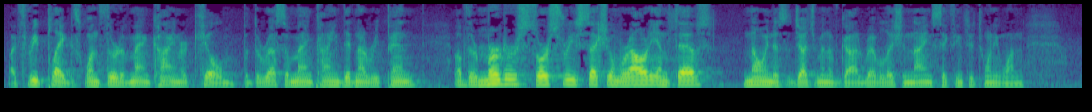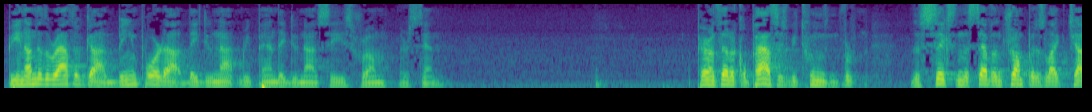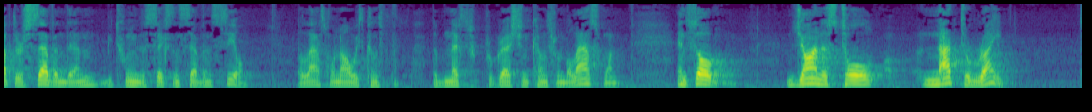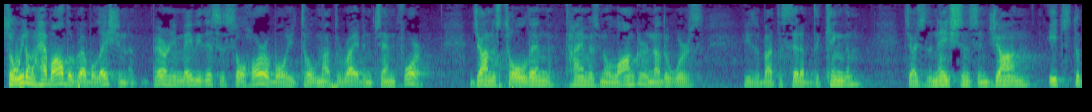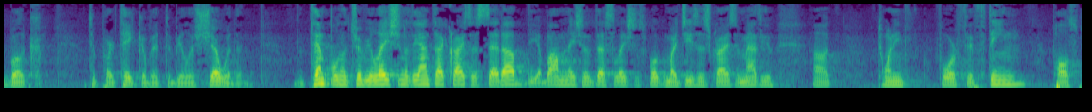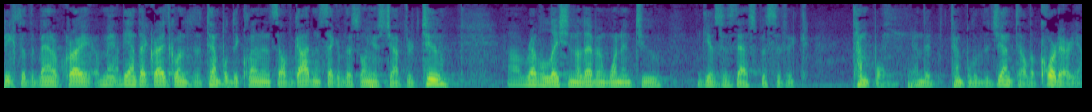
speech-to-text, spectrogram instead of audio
By three plagues, one third of mankind are killed, but the rest of mankind did not repent of their murders, sorcery, sexual immorality, and thefts, knowing as the judgment of God. Revelation 9 16 through 21 being under the wrath of God, being poured out, they do not repent, they do not cease from their sin. Parenthetical passage between the sixth and the seventh trumpet is like chapter seven, then, between the sixth and seventh seal. The last one always comes, the next progression comes from the last one. And so, John is told not to write so we don't have all the revelation. Apparently, maybe this is so horrible, he told not to write in 10.4. John is told then time is no longer. In other words, he's about to set up the kingdom, judge the nations, and John eats the book to partake of it, to be able to share with them. The temple and the tribulation of the Antichrist is set up. The abomination of desolation spoken by Jesus Christ in Matthew uh, 24, 15. Paul speaks of the man of Christ, the Antichrist going to the temple declaring himself God in 2 Thessalonians chapter 2. Uh, Revelation 11, 1 and 2 gives us that specific temple and the temple of the Gentile, the court area.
